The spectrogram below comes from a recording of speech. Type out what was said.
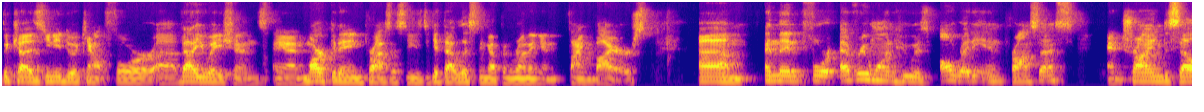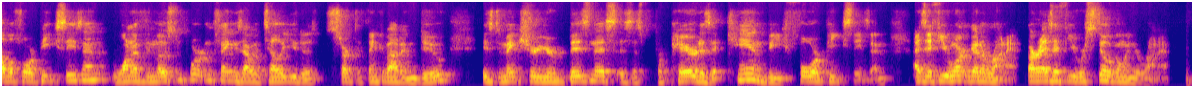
because you need to account for uh, valuations and marketing processes to get that listing up and running and find buyers. Um, and then for everyone who is already in process and trying to sell before peak season, one of the most important things I would tell you to start to think about and do is to make sure your business is as prepared as it can be for peak season, as if you weren't going to run it or as if you were still going to run it.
